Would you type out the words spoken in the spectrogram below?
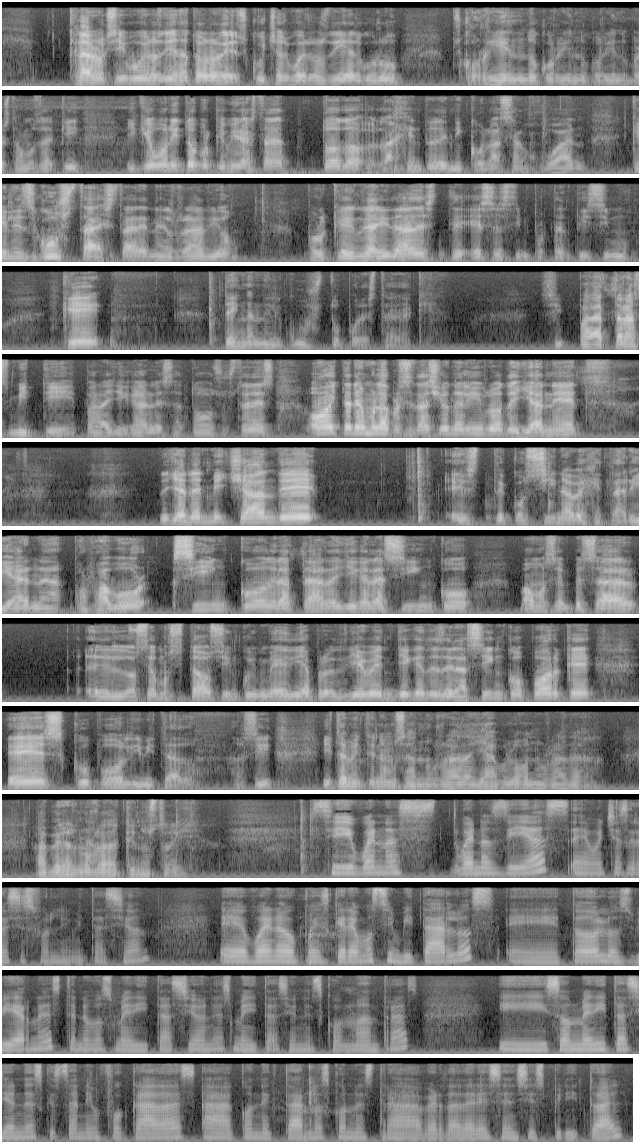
Claro que sí, buenos días a todos los que escuchas, buenos días, gurú. Pues corriendo, corriendo, corriendo, pero estamos aquí. Y qué bonito porque mira, está toda la gente de Nicolás San Juan que les gusta estar en el radio, porque en realidad este, eso es importantísimo, que tengan el gusto por estar aquí. Sí, para transmitir, para llegarles a todos ustedes. Hoy tenemos la presentación del libro de Janet, de Janet Michan de este, cocina vegetariana. Por favor, 5 de la tarde, llega a las 5. Vamos a empezar eh, los hemos citado cinco y media, pero lleven, lleguen desde las cinco porque es cupo limitado. Así. Y también tenemos a Nurrada, ya habló Nurrada. A ver, Nurrada, ¿qué nos trae? Sí, buenas, buenos días. Eh, muchas gracias por la invitación. Eh, bueno, pues queremos invitarlos. Todos los viernes tenemos meditaciones, meditaciones con mantras y son meditaciones que están enfocadas a conectarnos con nuestra verdadera esencia espiritual.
